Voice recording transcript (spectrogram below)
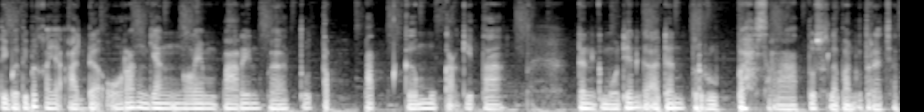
tiba-tiba kayak ada orang yang ngelemparin batu tepat ke muka kita. Dan kemudian keadaan berubah 180 derajat.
